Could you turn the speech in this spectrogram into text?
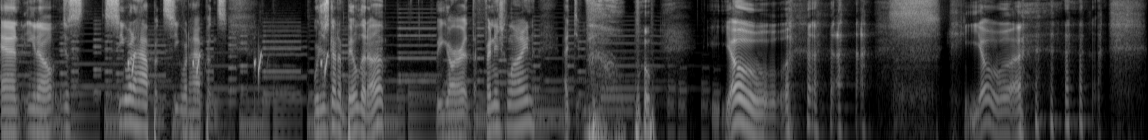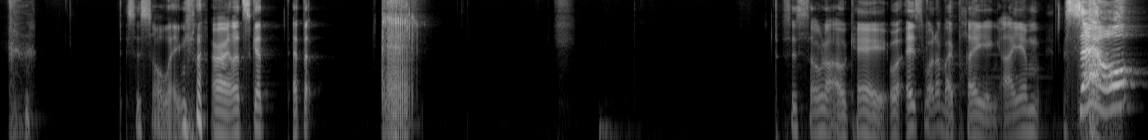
and you know just see what happens. See what happens. We're just gonna build it up. We are at the finish line. Yo. Yo. this is so lame. All right, let's get at the. This is so not okay. What is? What am I playing? I am sell.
